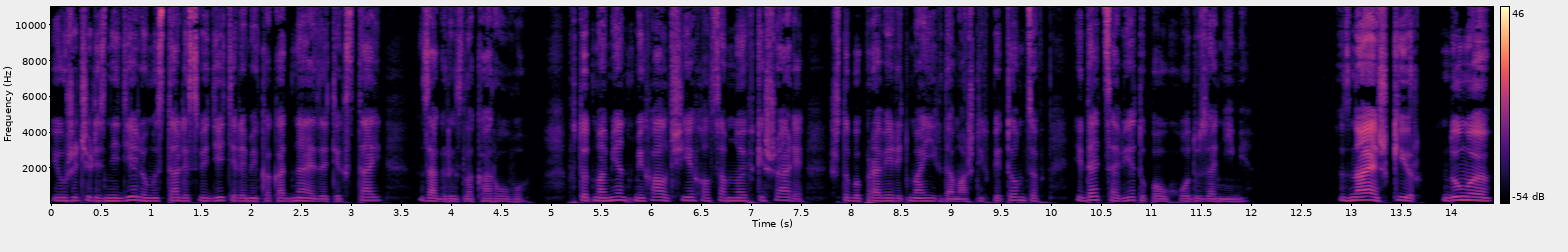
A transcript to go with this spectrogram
и уже через неделю мы стали свидетелями, как одна из этих стай загрызла корову. В тот момент Михалыч ехал со мной в Кишаре, чтобы проверить моих домашних питомцев и дать совету по уходу за ними. «Знаешь, Кир, думаю,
